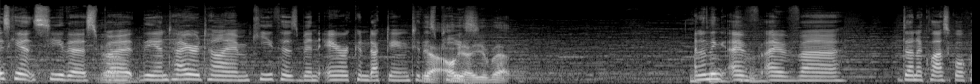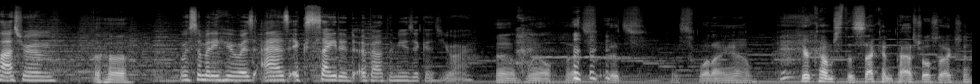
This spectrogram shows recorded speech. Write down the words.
guys can't see this, Yeah. but the entire time Keith has been air conducting to this Yeah, piece. oh yeah, you bet. I don't think I've I've uh, done a classical classroom Uh-huh. with somebody who is as excited about the music as you are. Oh, well, that's, it's, that's what I am. Here comes the second pastoral section.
